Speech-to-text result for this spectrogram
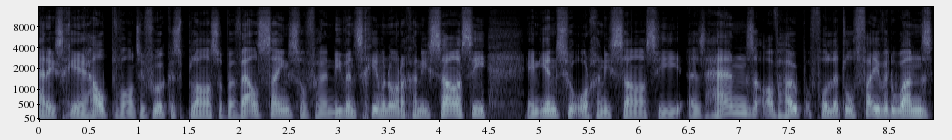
RSG help waar ons fokus plaas op 'n welsyns of 'n nuwe insgewende organisasie en een so organisasie is Hands of Hope for Little Favored Ones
